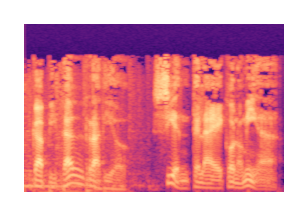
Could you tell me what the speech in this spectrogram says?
Capital Radio. Siente la economía.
